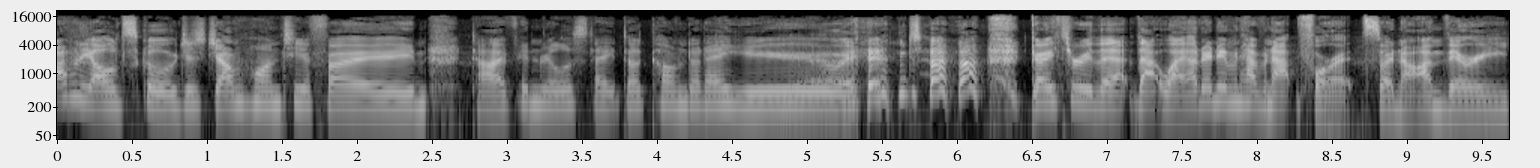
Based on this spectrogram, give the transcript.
I'm the old school. Just jump onto your phone, type in realestate.com.au and uh, go through that that way. I don't even have an app for it. So no, I'm very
